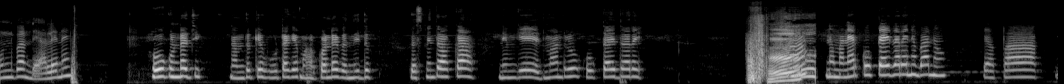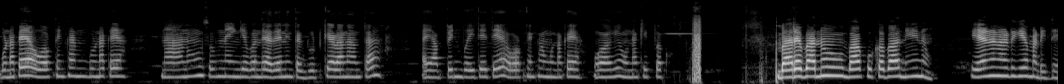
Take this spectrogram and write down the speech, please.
ಉಂಡು ಬಂದೆ ಅಲ್ಲೇನೆ? ಹೋ ಗುಂಡಜ್ಜಿ ನಮ್ದಕ್ಕೆ ಊಟಗೆ ಮಾಡ್ಕೊಂಡೇ ಬಂದಿದ್ದು. ಲಸ್ಮಿತಾ ಅಕ್ಕ ನಿಮಗೆ ಯಜಮಾನ್ರು ಕೂಗ್ತಾ ಇದ್ದಾರೆ. ನಮ್ಮ ಮನೆಯವ್ರು ಕೂಗ್ತಾ ಇದ್ದಾರೆ ಬಾನು. ಯಪ್ಪ, ಗುಣಕಯ್ಯ ಹೋಗ್ತೀನಿ ಕಣ್ ಗುಣಕಯ್ಯ. ನಾನು ಸುಮ್ಮನೆ ಹಿಂಗೆ ಬಂದೆ, ಅದೇ ನಿಂತ ದುಡ್ಡು ಕೇಳೋಣ ಅಂತ. ಆ ಅಪ್ಪಿನ ಬೈತೈತೆ ಹೋಗ್ತೀನಿ ಕಣ್ ಗುಣಕಯ್ಯ. ಹೋಗಿ ಉಣ್ಣಕ್ಕಿತ್ಬೇಕು ಬಾರೆ ಬಾನು ಬಾ ಕುಕ ಬಾ ನೀನು. ಏನೇನು ಅಡುಗೆ ಮಾಡಿದ್ದೆ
